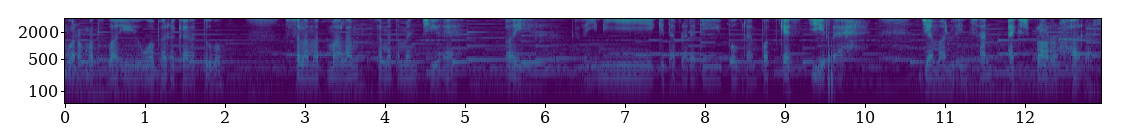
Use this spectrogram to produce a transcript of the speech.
warahmatullahi wabarakatuh Selamat malam teman-teman Jireh Oh iya, kali ini kita berada di program podcast Jireh Jamalul Insan Explore Horror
